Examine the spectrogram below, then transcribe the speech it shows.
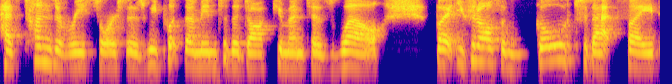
has tons of resources. We put them into the document as well. But you can also go to that site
